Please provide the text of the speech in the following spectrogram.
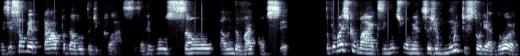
Mas isso é uma etapa da luta de classes. A revolução ela ainda vai acontecer. Então, por mais que o Marx, em muitos momentos, seja muito historiador,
